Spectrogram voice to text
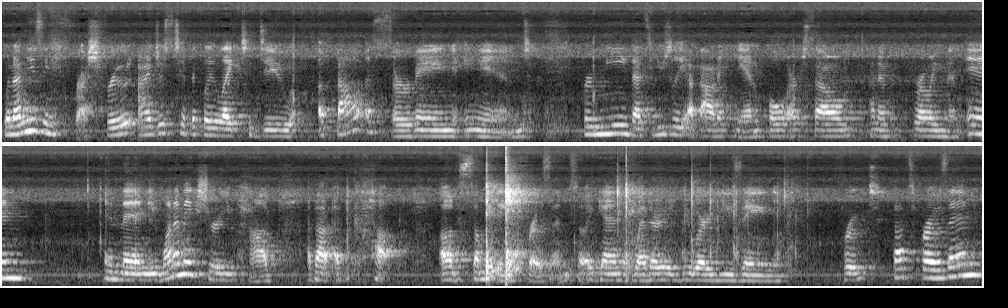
when I'm using fresh fruit, I just typically like to do about a serving and for me, that's usually about a handful or so, kind of throwing them in. And then you want to make sure you have about a cup of something frozen. So again, whether you are using fruit that's frozen,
